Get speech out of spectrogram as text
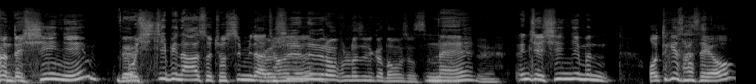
그런데 시인님, 네. 뭐 시집이 나와서 좋습니다. 어, 저는. 시인님이라고 불러주니까 너무 좋습니다. 네. 예. 이제 시인님은 어떻게 사세요?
